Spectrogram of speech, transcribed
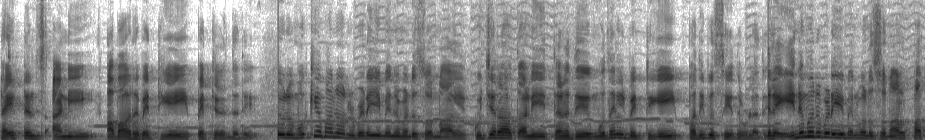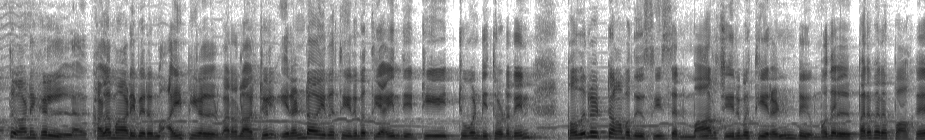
டைட்டன்ஸ் அணி அபார வெற்றியை பெற்றிருந்தது. ஒரு முக்கியமான ஒரு விடயம் என்னவென்று சொன்னால் குஜராத் அணி தனது முதல் வெற்றியை பதிவு செய்துள்ளது. இதில் இன்னொரு விடயம் என்னவென்று சொன்னால் பத்து அணிகள் களமாடி வரும் ஐபிஎல் வரலாற்றில் இரண்டாயிரத்தி இருபத்தி ஐந்து டி டுவெண்டி தொடரின் பதினெட்டாவது சீசன் மார்ச் இருபத்தி இரண்டு முதல் பரபரப்பாக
